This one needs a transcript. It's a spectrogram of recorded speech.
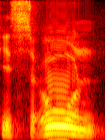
تسعون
